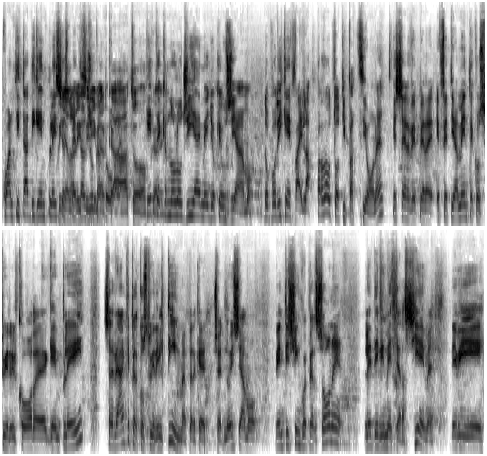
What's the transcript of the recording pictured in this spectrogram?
quantità di gameplay si Quindi aspetta al giocatore, mercato, che ok. tecnologia è meglio che usiamo. Dopodiché fai la prototipazione che serve per effettivamente costruire il core gameplay, serve anche per costruire il team, perché cioè, noi siamo 25 persone, le devi mettere assieme, devi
